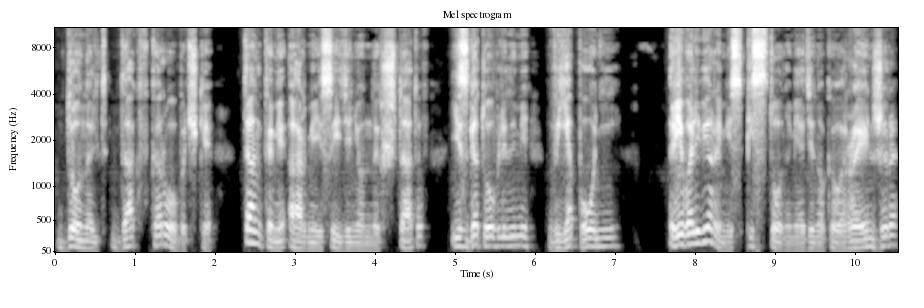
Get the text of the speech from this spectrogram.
Дональд Дак в коробочке, танками армии Соединенных Штатов, изготовленными в Японии. револьверами с пистонами одинокого рейнджера,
